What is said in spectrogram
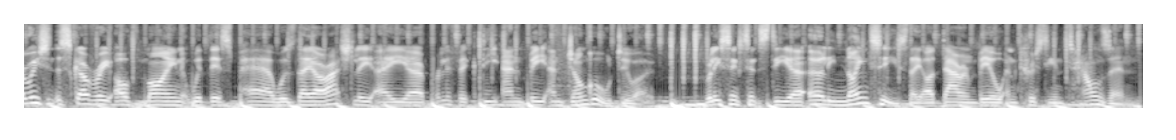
A recent discovery of mine with this pair was they are actually a uh, prolific D&B and jungle duo. Releasing since the uh, early 90s, they are Darren Beale and Christian Townsend.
